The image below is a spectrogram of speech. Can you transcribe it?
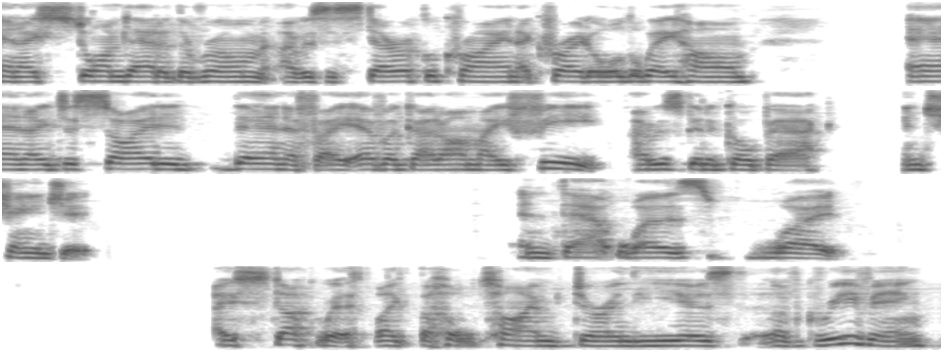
And I stormed out of the room. I was hysterical crying. I cried all the way home. And I decided then if I ever got on my feet, I was going to go back and change it. And that was what I stuck with like the whole time during the years of grieving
